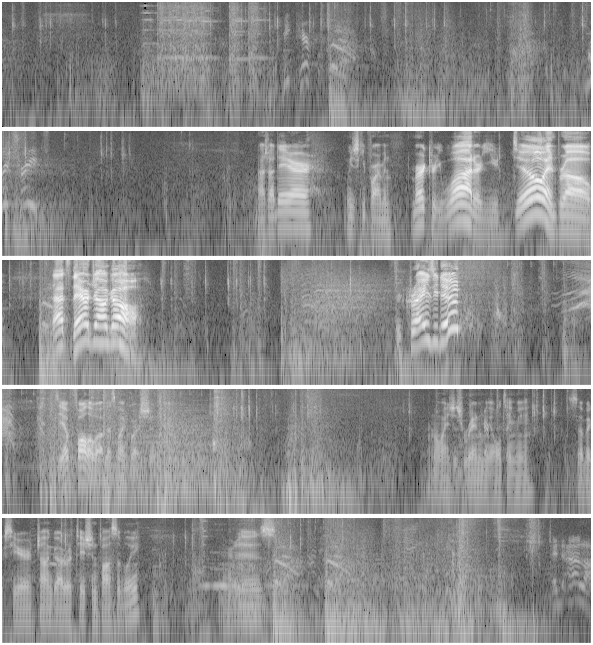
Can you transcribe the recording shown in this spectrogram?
Be careful. Retreat. Naja dare. We just keep farming. Mercury, what are you doing, bro? That's their jungle. You're crazy, dude. Does he have follow up? That's my question. I he's just randomly ulting me. Sobek's here. John God rotation possibly. There it is.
